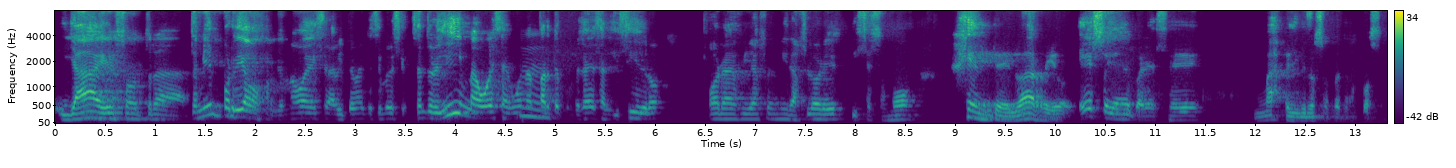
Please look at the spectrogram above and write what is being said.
ya es otra, también por, digamos, porque no es habitualmente siempre el centro de Lima o es alguna mm. parte de San Isidro, ahora ya fue Miraflores y se sumó gente del barrio. Eso ya me parece más peligroso que otras cosas.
